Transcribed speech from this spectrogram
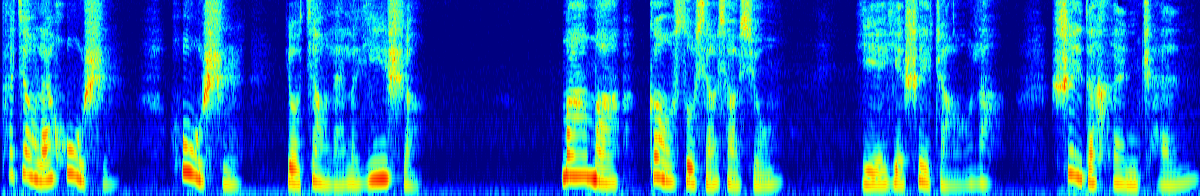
她叫来护士，护士又叫来了医生。妈妈告诉小小熊。爷爷睡着了，睡得很沉，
